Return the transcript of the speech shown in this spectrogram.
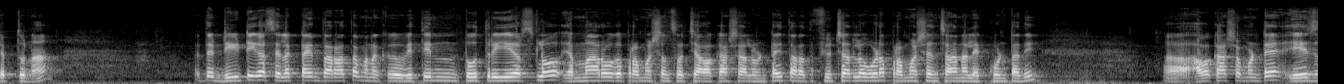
చెప్తున్నా. అయితే డీటీగా సెలెక్ట్ అయిన తర్వాత మనకు విత్ ఇన్ టూ త్రీ ఇయర్స్లో ఎంఆర్ఓగా ప్రమోషన్స్ వచ్చే అవకాశాలు ఉంటాయి. తర్వాత ఫ్యూచర్లో కూడా ప్రమోషన్ ఛానల్ ఎక్కువ ఉంటుంది. అవకాశం ఉంటే ఏజ్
